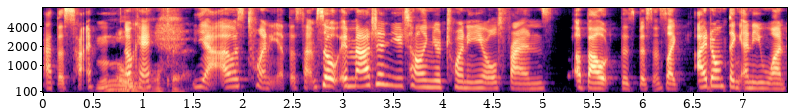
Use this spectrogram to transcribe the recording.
at this time. Oh, Okay. Okay. Yeah, I was 20 at this time. So imagine you telling your 20 year old friends about this business. Like, I don't think anyone,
